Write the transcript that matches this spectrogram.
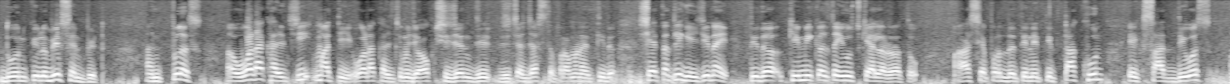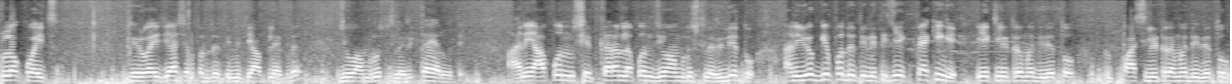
दोन किलो बेसन पीठ आणि प्लस वडाखालची माती. वडाखालची म्हणजे ऑक्सिजन जे जिच्या जास्त प्रमाणात तिथं शेतातली घ्यायची नाही तिथं केमिकलचा यूज केला जातो. अशा पद्धतीने ती टाकून एक सात दिवस क्लॉकवाईज फिरवायची. अशा पद्धतीने ती आपल्याकडं जीवामृत स्लरी तयार होते. आणि आपण शेतकऱ्यांना पण जीवामृत स्लरी देतो आणि योग्य पद्धतीने तिची एक पॅकिंग आहे. एक लिटरमध्ये देतो पाच लिटरमध्ये देतो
